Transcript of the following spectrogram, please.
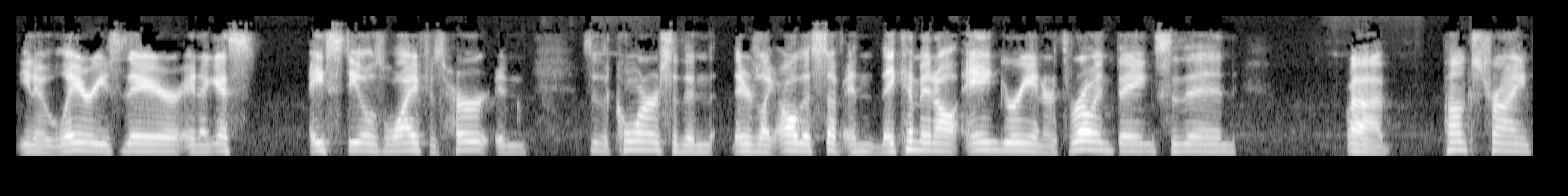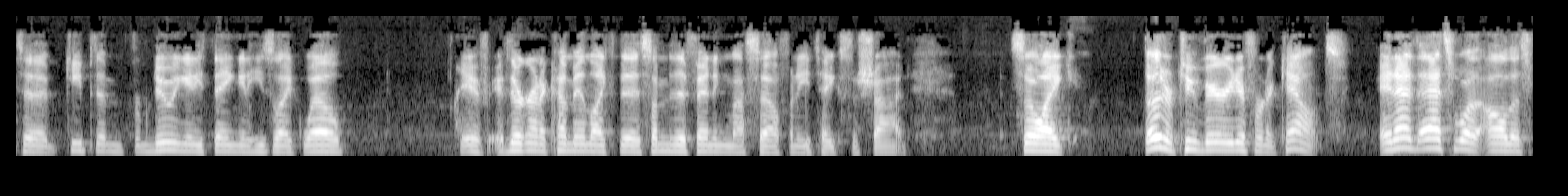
you know Larry's there, and I guess Ace Steel's wife is hurt and it's in the corner. So then there's like all this stuff, and they come in all angry and are throwing things. So then uh, Punk's trying to keep them from doing anything, and he's like, "Well, if if they're going to come in like this, I'm defending myself," and he takes the shot. So like, those are two very different accounts, and that, that's what all this.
